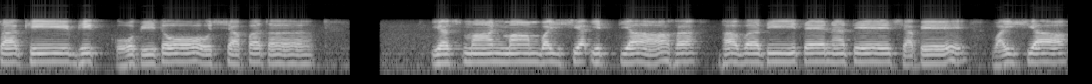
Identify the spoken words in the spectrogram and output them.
सखीभिः कोपितो शपथ। यस्मान्मां वैश्य इत्याह भवती तेन ते शपे वैश्या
